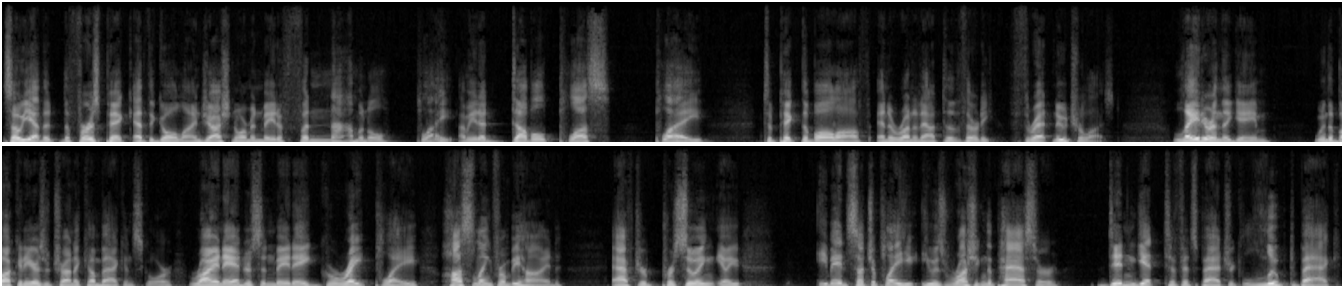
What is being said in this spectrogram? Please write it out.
So yeah, the, the first pick at the goal line, Josh Norman made a phenomenal play. I mean, a double plus play to pick the ball off and to run it out to the 30. Threat neutralized. Later in the game, when the Buccaneers were trying to come back and score, Ryan Anderson made a great play, hustling from behind after pursuing, you know, he, he made such a play. He, he was rushing the passer, didn't get to Fitzpatrick, looped back,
